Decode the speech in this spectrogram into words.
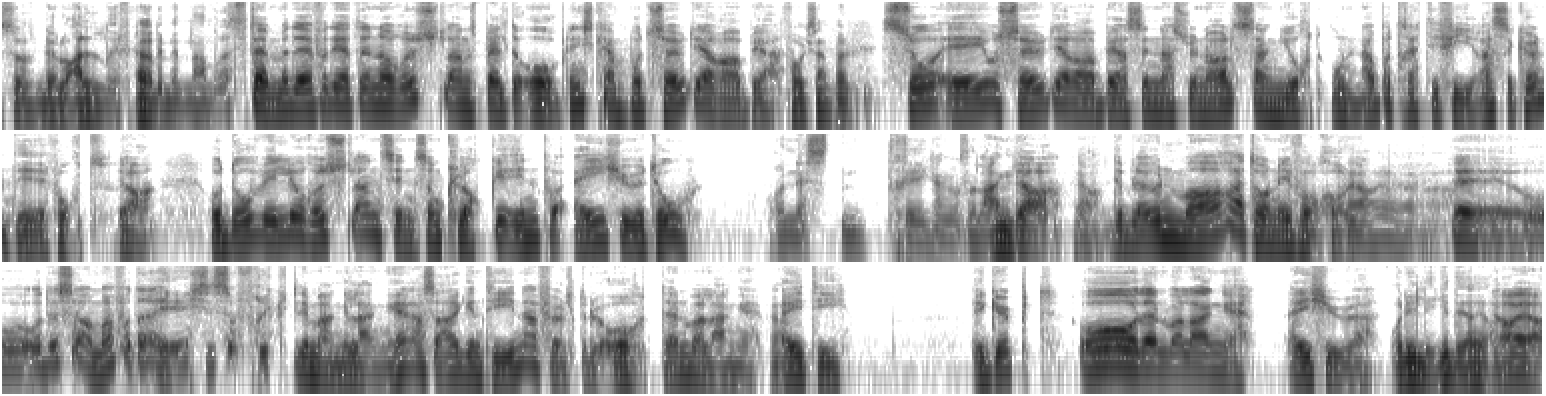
så blir du aldri ferdig med den andre. stemmer det. fordi at når Russland spilte åpningskamp mot Saudi-Arabia, For eksempel. så er jo Saudi-Arabia sin nasjonalsang gjort unna på 34 sekunder. Det er fort. Ja, og da vil jo Russland sin, som klokker inn på 1.22 Og nesten tre ganger så lang. Ja, Ja. det blir jo en maraton i forhold. Ja, ja, ja. Eh, og, og det samme, for det er ikke så fryktelig mange lange. Altså, Argentina følte du, å, den var lange. 1.10. Egypt, å, den var lange. 1.20. Og de ligger der, ja. Ja, ja.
